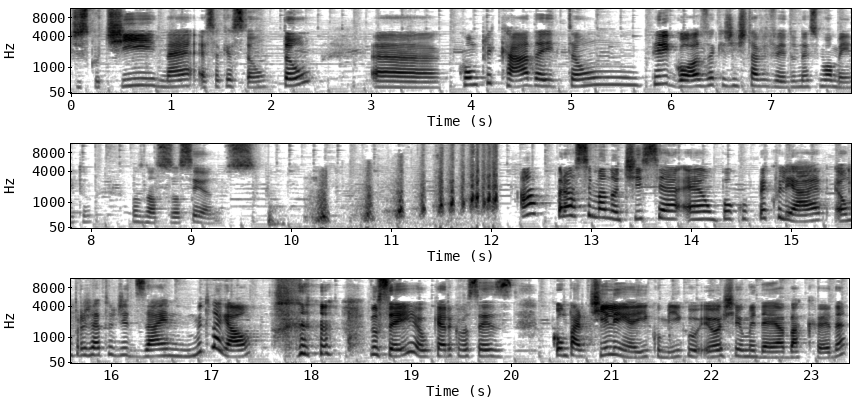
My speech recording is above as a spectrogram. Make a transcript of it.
discutir, né, essa questão tão uh, complicada e tão perigosa que a gente está vivendo nesse momento nos nossos oceanos. A próxima notícia é um pouco peculiar, é um projeto de design muito legal. Não sei, eu quero que vocês compartilhem aí comigo. Eu achei uma ideia bacana,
